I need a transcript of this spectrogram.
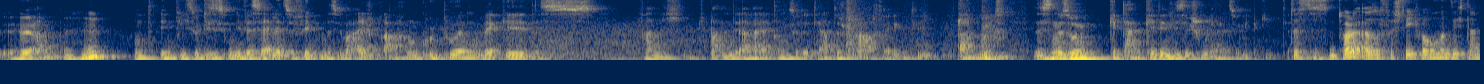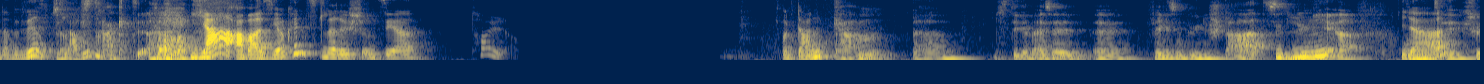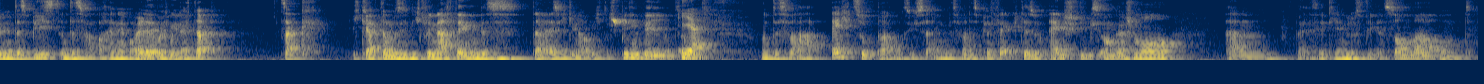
hören. Mhm. Und irgendwie so dieses Universelle zu finden, das über alle Sprachen und Kulturen hinweggeht, das fand ich spannende Erweiterung zu der Theatersprache irgendwie. Aber gut, das ist nur so ein Gedanke, den diese Schule halt so mitgibt. Das ist ein toller, also verstehe ich, warum man sich dann da bewirbt. Ein bisschen abstrakt, aber Ja, aber sehr künstlerisch und sehr toll. Und dann? kam ähm, lustigerweise äh, Felsenbühne Start, Mhm. Lumière und Ja. äh, Schön und das Biest und das war auch eine Rolle, wo ich mir gedacht habe, zack, ich glaube, da muss ich nicht viel nachdenken, das, da weiß ich genau, wie ich das spielen will und so. Ja. Und das war echt super, muss ich sagen. Das war das perfekte so Einstiegsengagement, ähm, weil es wirklich ein lustiger Sommer und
